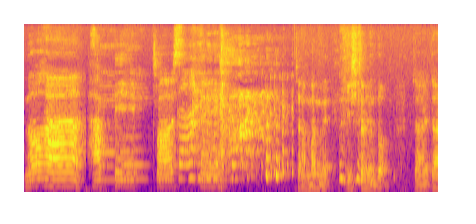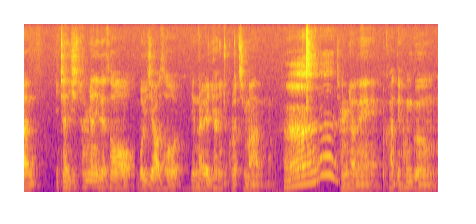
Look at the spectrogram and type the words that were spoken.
로하, happy birthday. 잘안 맞네. 23년도. 자, 일단 2023년이 돼서 뭐 이제 와서 옛날 얘기하긴 좀 그렇지만 작년에 한테 현금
